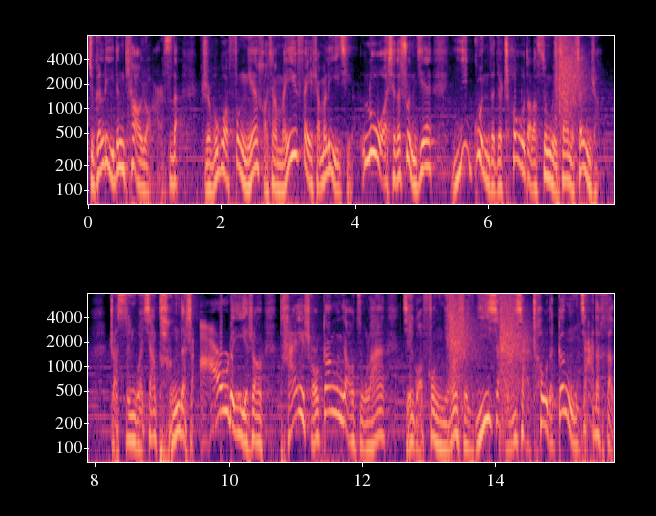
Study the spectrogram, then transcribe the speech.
就跟立登跳远似的。只不过凤年好像没费什么力气，落下的瞬间，一棍子就抽到了孙桂香的身上。这孙桂香疼的是嗷的一声，抬手刚要阻拦，结果凤年是一下一下抽得更加的狠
